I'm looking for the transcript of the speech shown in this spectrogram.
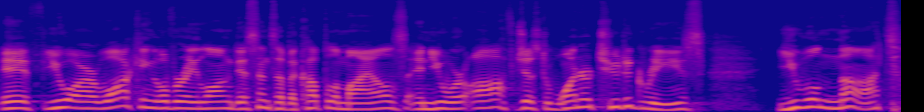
if you are walking over a long distance of a couple of miles and you were off just one or two degrees, you will not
